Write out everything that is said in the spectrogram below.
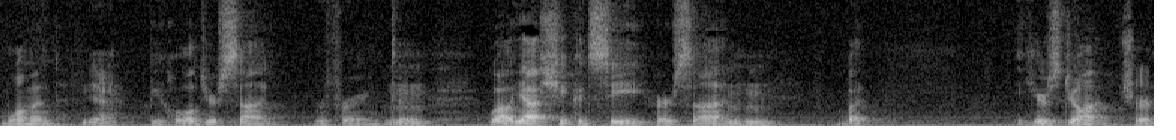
"Woman, Yeah. behold your son," referring to. Mhm. Well, yeah, she could see her son, hmm but here's John. Sure.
